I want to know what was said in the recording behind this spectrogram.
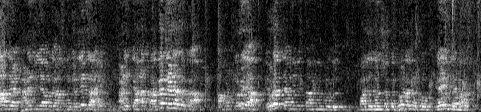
आज या ठाणे जिल्ह्यामध्ये असणं गरजेचं आहे. आणि त्यांना ताकद देण्याचं काम आपण करूया. एवढंच त्यानिमित्त आम्ही मी बोलून माझे दोन शब्द पूर्ण करतो. जय जय महाराष्ट्र.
